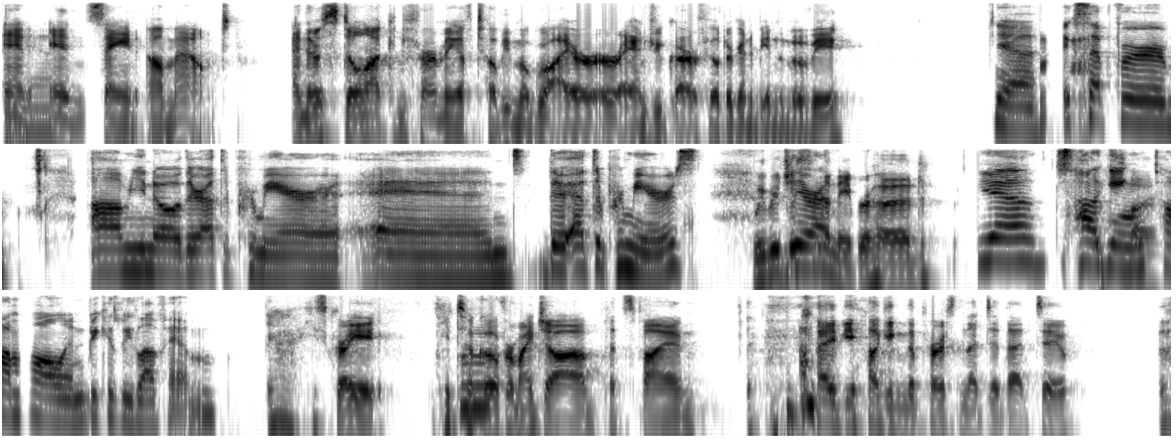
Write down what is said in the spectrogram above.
an Yeah. insane amount, and they're still not confirming if Tobey Maguire or Andrew Garfield are going to be in the movie. Yeah, except for um you know, they're at the premiere and they're at the premieres. We were just They're in the neighborhood. Yeah, just hugging. Tom Holland because we love him. Yeah, he's great. He took Mhm. over my job. That's fine. I'd be hugging the person that did that too.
